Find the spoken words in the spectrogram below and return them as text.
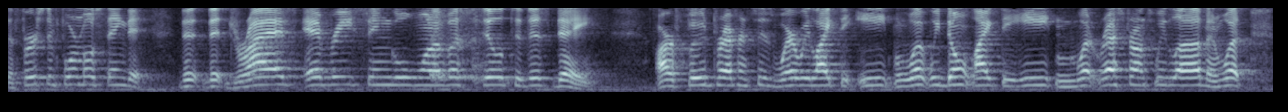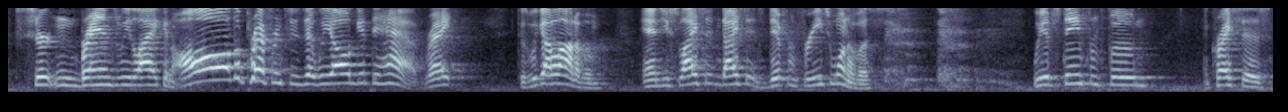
The first and foremost thing that, that, that drives every single one of us still to this day our food preferences, where we like to eat, and what we don't like to eat, and what restaurants we love, and what certain brands we like, and all the preferences that we all get to have, right? Because we got a lot of them. And you slice it and dice it, it's different for each one of us. We abstain from food, and Christ says,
